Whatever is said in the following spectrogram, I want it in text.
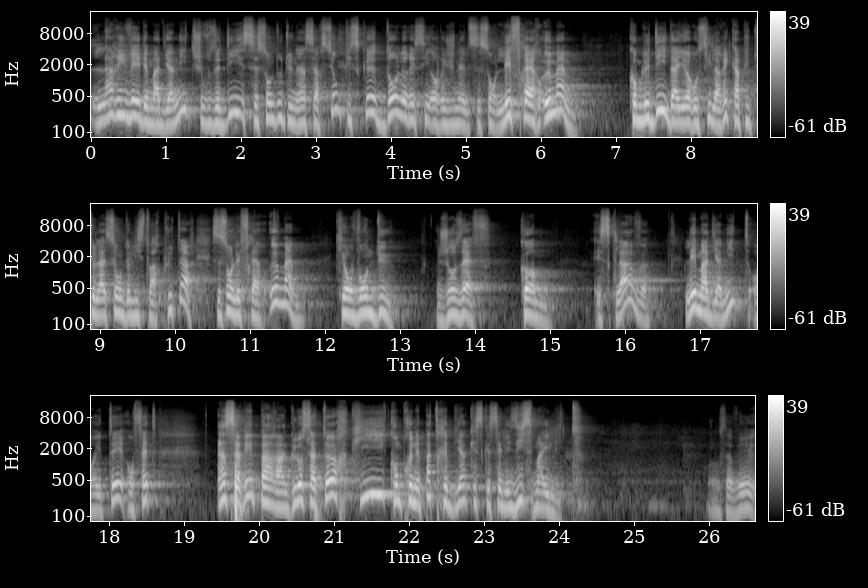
l'arrivée des Madianites, je vous ai dit, c'est sans doute une insertion, puisque dans le récit originel, ce sont les frères eux-mêmes, comme le dit d'ailleurs aussi la récapitulation de l'histoire plus tard, ce sont les frères eux-mêmes qui ont vendu Joseph comme esclave. Les Madianites ont été en fait inséré par un glossateur qui ne comprenait pas très bien qu'est-ce que c'est les Ismaélites. Vous savez,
